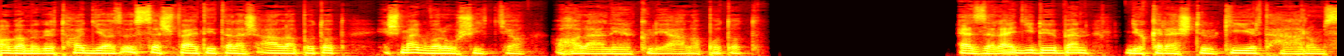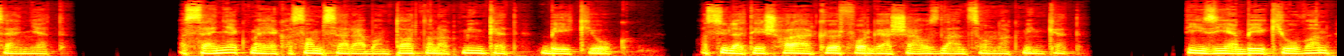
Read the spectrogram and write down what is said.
Maga mögött hagyja az összes feltételes állapotot, és megvalósítja a halál nélküli állapotot. Ezzel egy időben gyökerestül kiírt három szennyet. A szennyek, melyek a szamszárában tartanak minket, békjók. A születés halál körforgásához láncolnak minket. Tíz ilyen békjó van,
